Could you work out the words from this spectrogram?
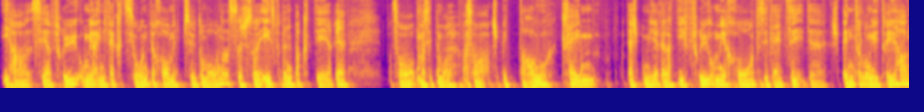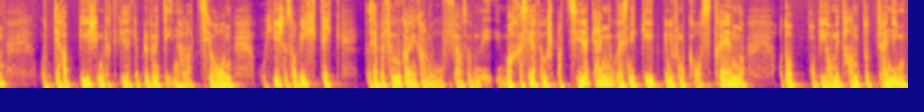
ich habe sehr früh um eine Infektion bekommen mit Pseudomonas. Das ist so eines von den Bakterien, also man sieht einmal also ein Spital kam, der ist bei mir relativ früh um mich gekommen, dass ich jetzt in der Spenderlunge drin habe. Und die Therapie ist eigentlich die gleiche geblieben mit der Inhalation. Und hier ist es so wichtig, dass ich eben viel gehe laufen. Also ich mache sehr viele Spaziergänge. Wenn es nicht geht, bin ich dem Crosstrainer oder probiere auch mit Handtraining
